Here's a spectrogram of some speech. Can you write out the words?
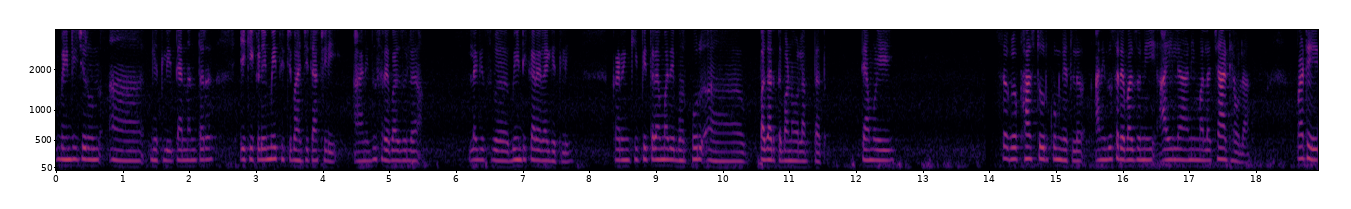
भेंडी चिरून घेतली. त्यानंतर एकीकडे मेथीची भाजी टाकली. आणि दुसऱ्या बाजूला लगेच भेंडी करायला घेतली. कारण की पित्रामध्ये भरपूर पदार्थ बनवावं लागतात. त्यामुळे सगळं फास्ट उरकून घेतलं आणि दुसऱ्या बाजूनी आईला आणि मला चहा ठेवला. पाठे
